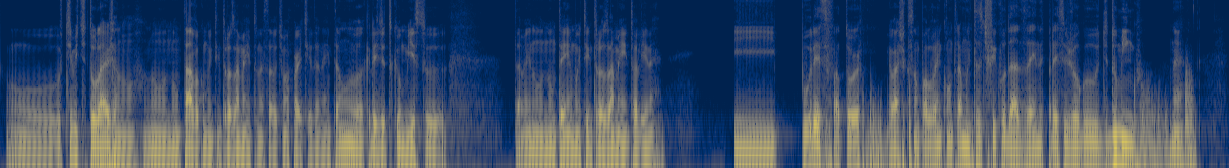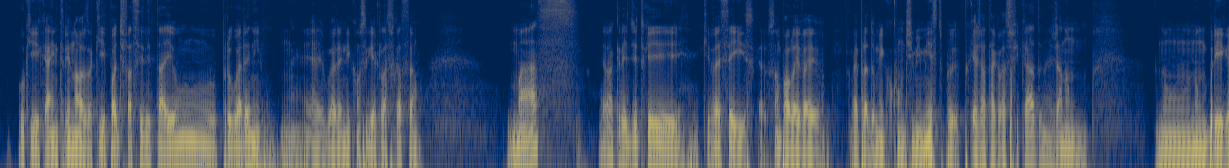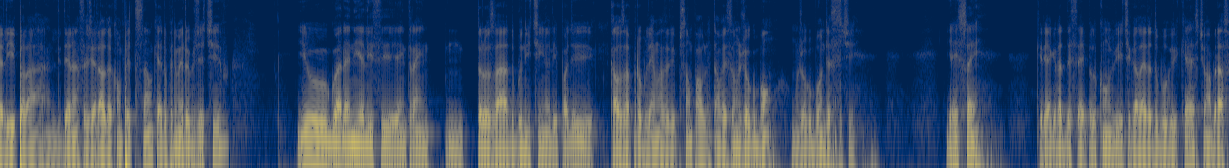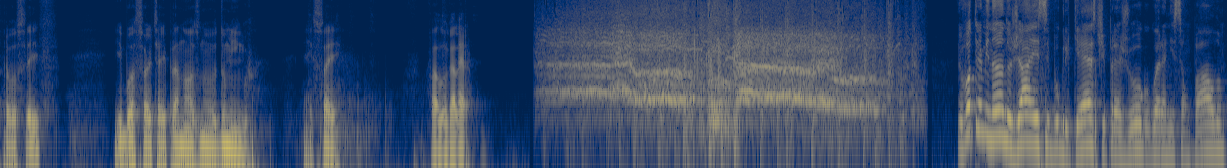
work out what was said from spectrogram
O, o, time titular já não, não, não tava com muito entrosamento nessa última partida, né? Então eu acredito que o misto também não, não tenha muito entrosamento ali, né? E por esse fator, eu acho que o São Paulo vai encontrar muitas dificuldades ainda para esse jogo de domingo, né? O que cá entre nós aqui pode facilitar aí um, pro Guarani, né? E aí o Guarani conseguir a classificação. Mas eu acredito que, que vai ser isso, cara. O São Paulo aí vai, vai para domingo com um time misto, porque já está classificado, né? Já não não, não briga ali pela liderança geral da competição, que era o primeiro objetivo. E o Guarani ali, se entrar entrosado, bonitinho ali, pode causar problemas ali pro São Paulo. Então vai ser um jogo bom, um jogo bom de assistir. E é isso aí. Queria agradecer aí pelo convite, galera do Bugrecast. Um abraço para vocês. E boa sorte aí para nós no domingo. É isso aí. Falou, galera. Eu vou terminando já esse Bugrecast pré-jogo Guarani São Paulo.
